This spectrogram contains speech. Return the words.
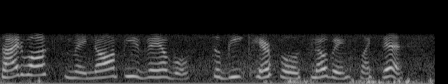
Sidewalks may not be available, so be careful of snowbanks like this.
